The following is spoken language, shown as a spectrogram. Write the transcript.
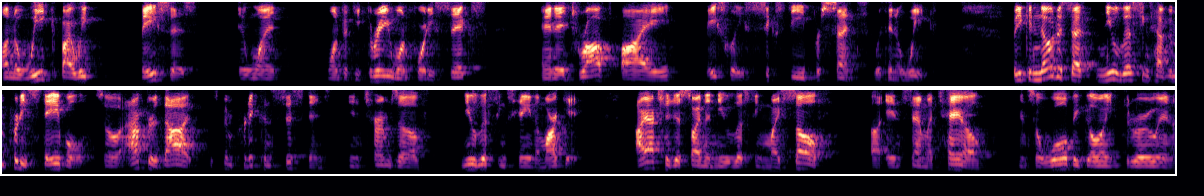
on a week by week basis, it went 153, 146, and it dropped by basically 60% within a week. But you can notice that new listings have been pretty stable. So after that, it's been pretty consistent in terms of new listings hitting the market. I actually just signed a new listing myself uh, in San Mateo. And so we'll be going through and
